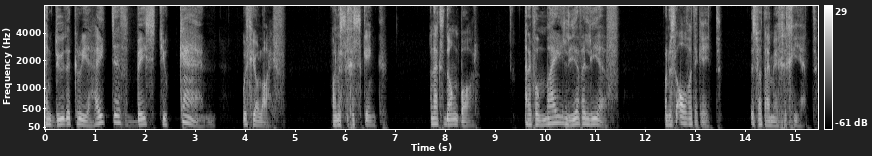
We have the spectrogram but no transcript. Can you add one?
and do the creative best you can with your life want dit is 'n geskenk. En ek's dankbaar. En ek wil my lewe leef. Want dit is al wat ek het. Is wat hy my gegee het.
